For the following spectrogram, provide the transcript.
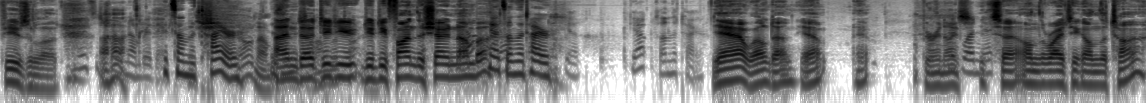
fuselage. Where's the show number there? It's on the tire. number. And uh, did you did you find the show number? Yeah, it's on the tire. Yep, it's on the tire. Yeah, well done. Yeah, yeah. Very nice. one, It's uh, on the writing on the tire.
